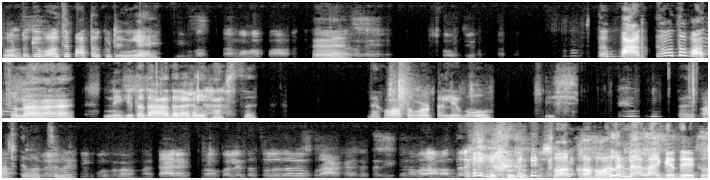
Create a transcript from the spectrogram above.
সন্টুকে বলছে পাথর খুঁটে নিয়ে আয়। হ্যাঁ। তো পারতেও তো পারছ না হ্যাঁ। নিকিতা দাঁড়া দাঁড়া খালি হাসছে। দেখো অত বড়টা লেবু? ইস তাই পারতে পারছে না। তোমার কপালে না লাগে দেখো।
